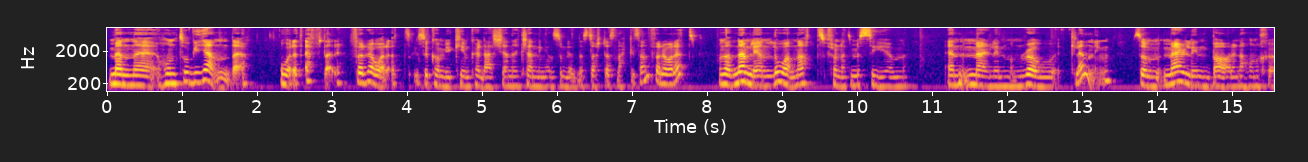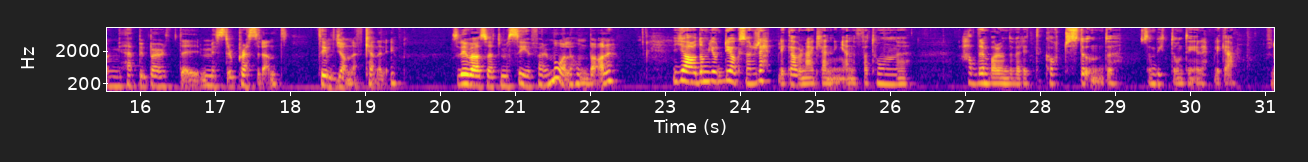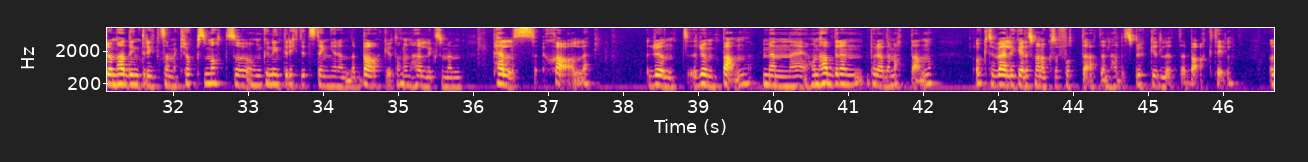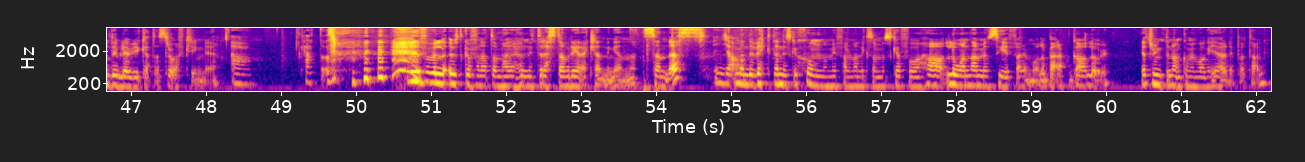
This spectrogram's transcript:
Men eh, hon tog igen det året efter. Förra året så kom ju Kim Kardashian i klänningen som blev den största snackisen förra året. Hon hade nämligen lånat från ett museum en Marilyn Monroe-klänning som Marilyn bar när hon sjöng Happy birthday Mr President till John F Kennedy. Så det var alltså ett museiföremål hon bar. Ja, de gjorde ju också en replika av den här klänningen för att hon hade den bara under väldigt kort stund. Sen bytte hon till en replika. För de hade inte riktigt samma kroppsmått så hon kunde inte riktigt stänga den där bak utan hon höll liksom en pälssjal runt rumpan. Men eh, hon hade den på röda mattan och tyvärr lyckades man också fota att den hade spruckit lite bak till. Och det blev ju katastrof kring det. Ja, alltså. Vi får väl utgå från att de har hunnit restaurera klänningen sen dess. Ja. Men det väckte en diskussion om ifall man liksom ska få ha, låna museiföremål och bära på galor. Jag tror inte någon kommer våga göra det på ett tag.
